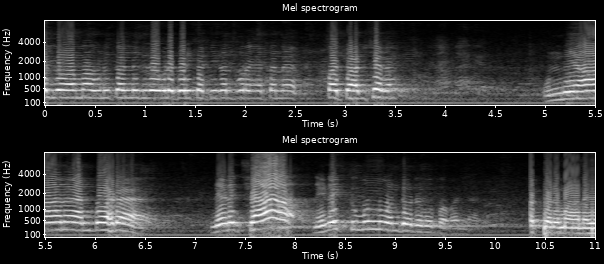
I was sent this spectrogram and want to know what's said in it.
ஐயோ அம்மா உனக்கு கண்ணுக்கு இவ்வளவு பெரிய கட்டிகள் போறேன் எத்தனை பத்து அபிஷேகம்? உண்மையான அன்போட நினைச்சா நினைக்கு முன் வந்தது பவன் பெருமானை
